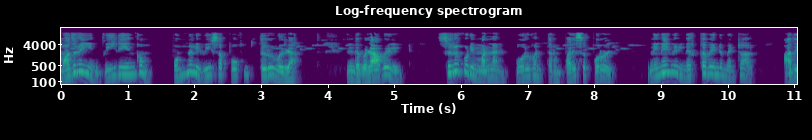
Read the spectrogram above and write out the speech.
மதுரையின் வீதியெங்கும் பொன்னலி வீசப்போகும் திருவிழா. இந்த விழாவில் சிறுகுடி மன்னன் ஒருவன் தரும் பரிசு பொருள் நினைவில் நிற்க வேண்டும் என்றால் அது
